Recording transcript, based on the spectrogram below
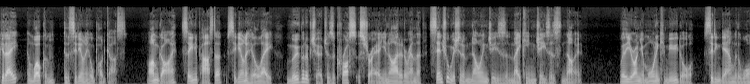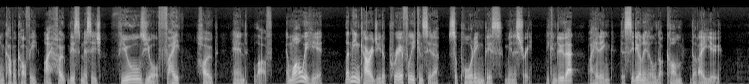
G'day and welcome to the City on a Hill podcast. I'm Guy, Senior Pastor of City on a Hill, a movement of churches across Australia united around the central mission of knowing Jesus and making Jesus known. Whether you're on your morning commute or sitting down with a warm cup of coffee, I hope this message fuels your faith, hope, and love. And while we're here, let me encourage you to prayerfully consider supporting this ministry. You can do that by heading to cityonahill.com.au.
